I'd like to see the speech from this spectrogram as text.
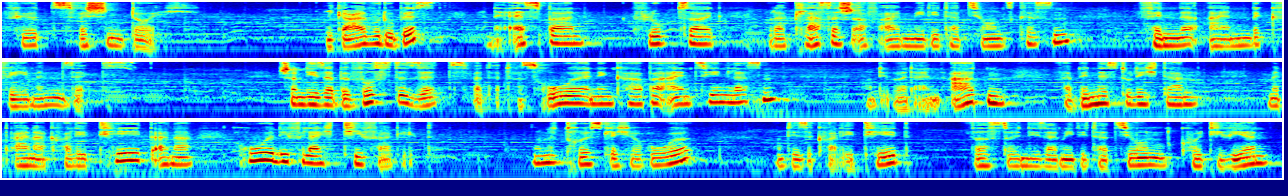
für zwischendurch. Egal wo du bist, in der S-Bahn, Flugzeug oder klassisch auf einem Meditationskissen, finde einen bequemen Sitz. Schon dieser bewusste Sitz wird etwas Ruhe in den Körper einziehen lassen und über deinen Atem verbindest du dich dann mit einer Qualität, einer Ruhe, die vielleicht tiefer geht. Eine tröstliche Ruhe und diese Qualität wirst du in dieser Meditation kultivieren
